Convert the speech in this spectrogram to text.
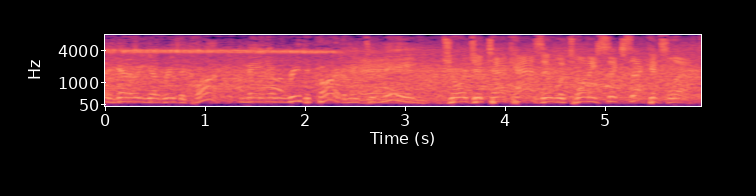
You got to read the clock. I mean, read the card. I mean, to and me, Georgia Tech has it with 26 seconds left.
